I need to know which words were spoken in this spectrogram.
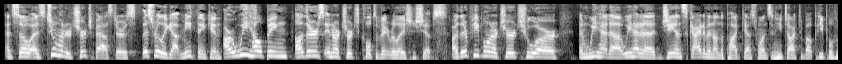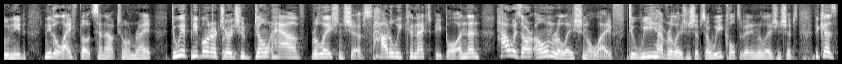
And so, as 200 church pastors, this really got me thinking are we helping others in our church cultivate relationships? Are there people in our church who are and we had a, we had a Jan Skeideman on the podcast once, and he talked about people who need need a lifeboat sent out to them. Right? Do we have people in our church Right. who don't have relationships? How do we connect people? And then how is our own relational life? Do we have relationships? Are we cultivating relationships? Because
